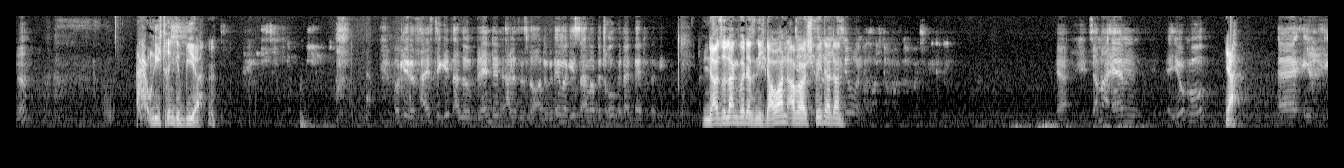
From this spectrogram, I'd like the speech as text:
ne? Ah, Und ich trinke Bier. Okay, das heißt, dir geht also blendend, alles ist in Ordnung. Und immer gehst du einfach betrunken in dein Bett, oder wie? Ja, so lange wird das nicht dauern, aber später dann. Isolation. Ja. Sag mal, ähm, Joko, Ja, äh, ich,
